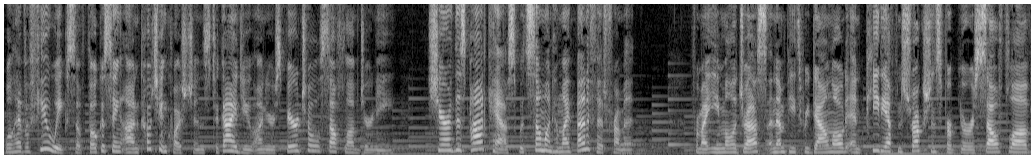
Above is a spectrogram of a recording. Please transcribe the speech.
we'll have a few weeks of focusing on coaching questions to guide you on your spiritual self love journey. Share this podcast with someone who might benefit from it for my email address, an MP3 download, and PDF instructions for your self love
